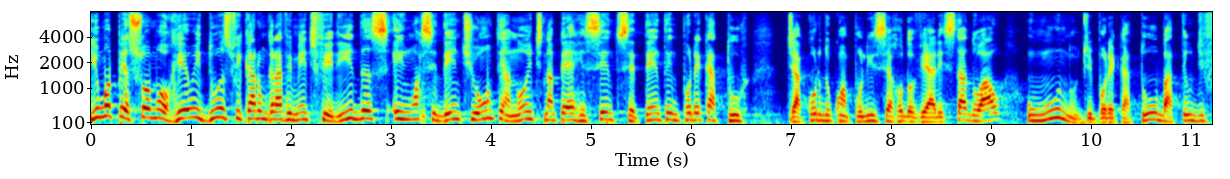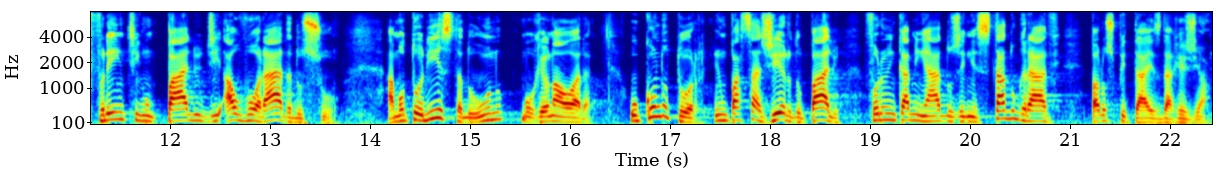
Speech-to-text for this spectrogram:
E uma pessoa morreu e duas ficaram gravemente feridas em um acidente ontem à noite na PR-170 em Porecatu. De acordo com a Polícia Rodoviária Estadual, um Uno de Porecatu bateu de frente em um palio de Alvorada do Sul. A motorista do Uno morreu na hora. O condutor e um passageiro do palio foram encaminhados em estado grave para hospitais da região.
